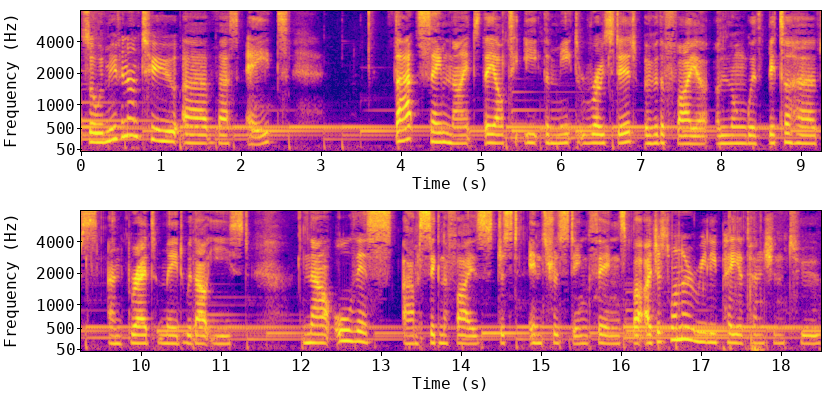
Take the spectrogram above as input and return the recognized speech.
so we're moving on to uh, verse 8. That same night, they are to eat the meat roasted over the fire, along with bitter herbs and bread made without yeast. Now, all this um, signifies just interesting things, but I just want to really pay attention to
